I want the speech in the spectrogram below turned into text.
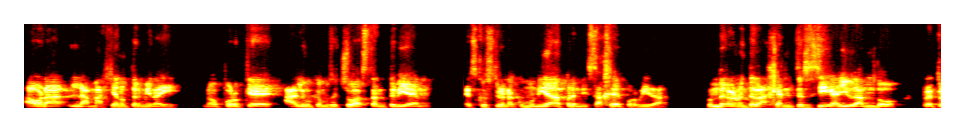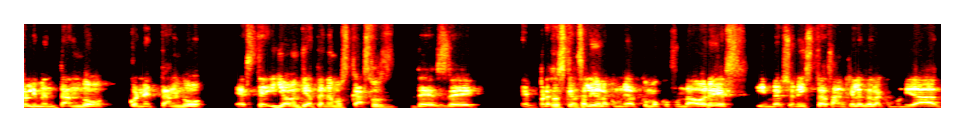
Ahora, la magia no termina ahí, ¿no? Porque algo que hemos hecho bastante bien es construir una comunidad de aprendizaje de por vida, donde realmente la gente se sigue ayudando, retroalimentando, conectando. Este, y obviamente ya tenemos casos desde empresas que han salido de la comunidad como cofundadores, inversionistas, ángeles de la comunidad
